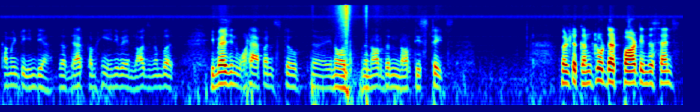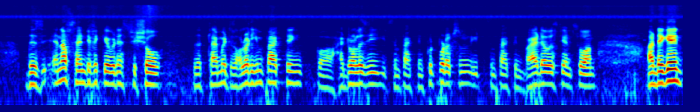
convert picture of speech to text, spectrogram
coming to India. They are, they are coming anyway in large numbers. Imagine what happens to uh, you know the northern northeast states. Well, to conclude that part in the sense, there's enough scientific evidence to show that climate is already impacting uh, hydrology, it's impacting food production, it's impacting biodiversity and so on. And again,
